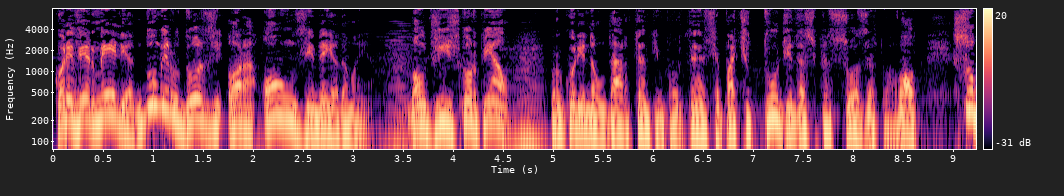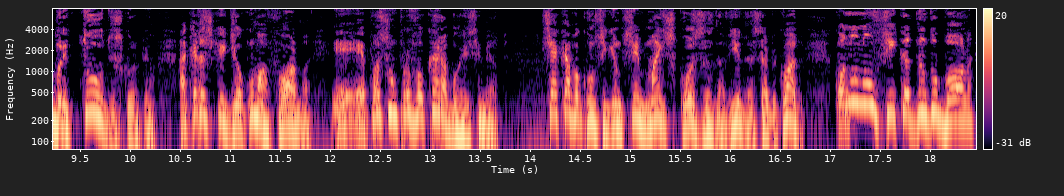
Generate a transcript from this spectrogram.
Core Vermelha, número 12, hora onze e meia da manhã. Bom dia, escorpião. Procure não dar tanta importância para a atitude das pessoas à tua volta. Sobretudo, escorpião, aquelas que de alguma forma eh, eh, possam provocar aborrecimento. Você acaba conseguindo sempre mais coisas da vida, sabe quando? Quando não fica dando bola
